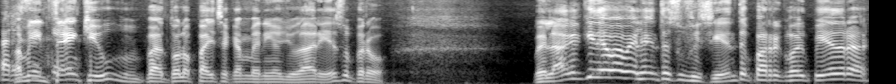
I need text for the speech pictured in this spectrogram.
I mean, que- thank you para todos los países que han venido a ayudar y eso, pero ¿verdad que aquí debe haber gente suficiente para recoger piedra?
